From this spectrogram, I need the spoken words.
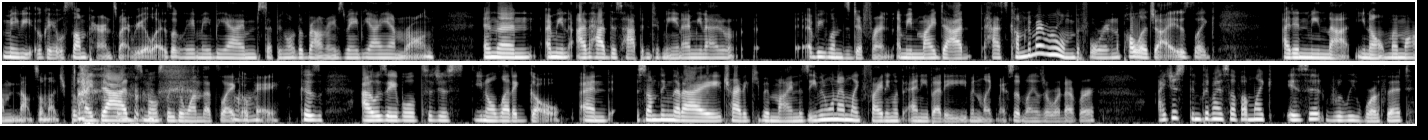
maybe okay. Well, some parents might realize, okay, maybe I'm stepping over the boundaries. Maybe I am wrong. And then, I mean, I've had this happen to me, and I mean, I don't. Everyone's different. I mean, my dad has come to my room before and apologized, like. I didn't mean that, you know, my mom not so much, but my dad's mostly the one that's like, Uh-huh. okay, cuz I was able to just, you know, let it go. And something that I try to keep in mind is even when I'm like fighting with anybody, even like my siblings or whatever, I just think to myself, I'm like, is it really worth it?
